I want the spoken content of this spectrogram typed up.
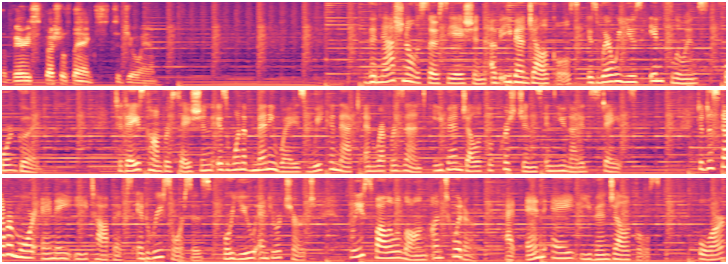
a very special thanks to Jo Anne. The National Association of Evangelicals is where we use influence for good. Today's conversation is one of many ways we connect and represent evangelical Christians in the United States. To discover more NAE topics and resources for you and your church, please follow along on Twitter at NA Evangelicals or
